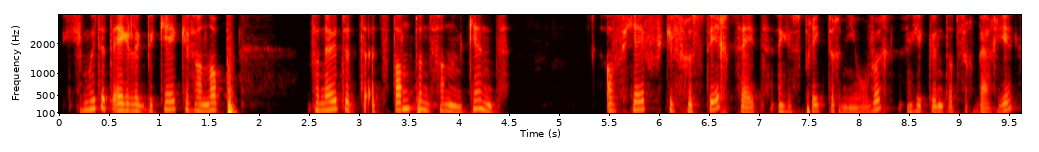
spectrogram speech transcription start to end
je moet het eigenlijk bekijken vanop, vanuit het, het standpunt van een kind. Als jij gefrustreerd bent en je spreekt er niet over en je kunt dat verbergen,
